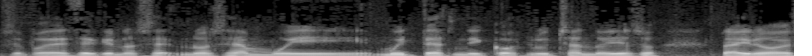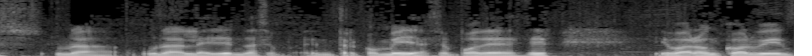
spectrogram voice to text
se puede decir que no, se, no sean muy, muy técnicos luchando y eso. Rhino es una, una leyenda, entre comillas, se puede decir. Y Baron Corbin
